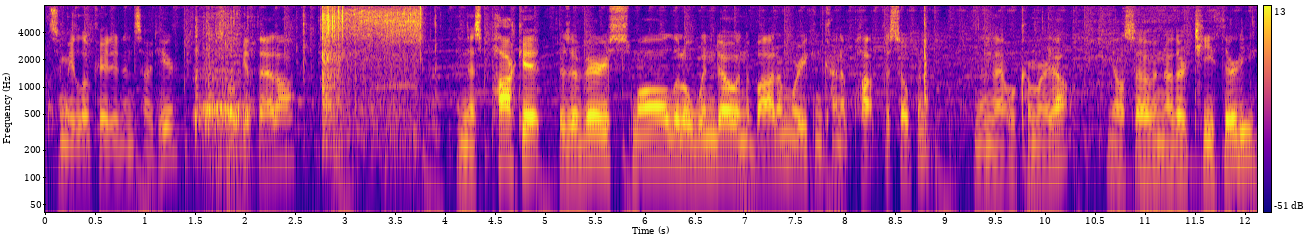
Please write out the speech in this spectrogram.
It's gonna be located inside here. So we'll get that off. In this pocket, there's a very small little window in the bottom where you can kind of pop this open and then that will come right out. You also have another T30.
